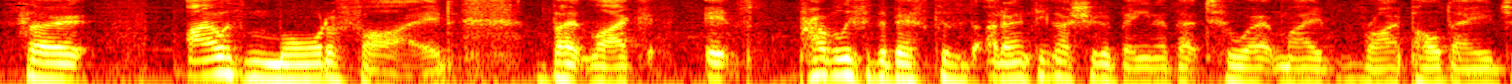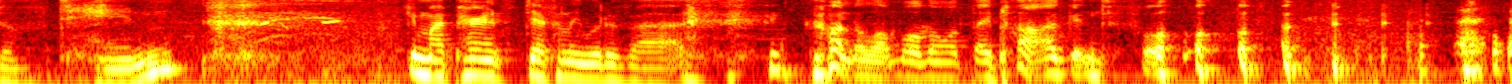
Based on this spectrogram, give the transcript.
So I was mortified, but like it's probably for the best because I don't think I should have been at that tour at my ripe old age of 10. My parents definitely would have uh, gotten a lot more than what they bargained for.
